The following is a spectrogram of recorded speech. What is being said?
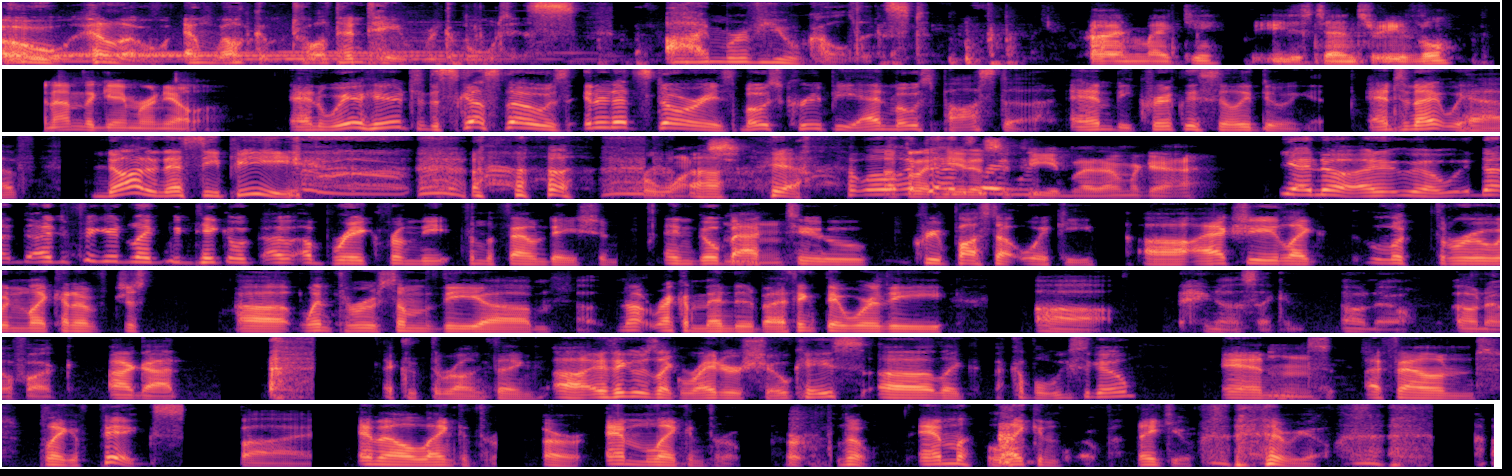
Oh, hello, and welcome to Al Dente Rigamortis. I'm Review Cultist, I'm Mikey. The E stands for evil. And I'm the gamer in yellow. And we're here to discuss those internet stories, most creepy and most pasta, and be critically silly doing it. And tonight we have not an SCP. For once. Uh, yeah. Well, Not that I hate it's like- SCP, but I'm a guy. Yeah, no, I, you know, I figured like we'd take a, a break from the from the foundation and go back Mhm. to creepypasta.wiki. Uh, I actually like looked through and like kind of just uh, went through some of the um, not recommended, but I think they were the. Uh, hang on a second. Oh no! Oh no! Fuck! I got. I clicked the wrong thing. Uh, I think it was like Writer Showcase, uh, like a couple weeks ago, and Mhm. I found Plague of Pigs by M.L. Lankenthrope or M. Lankenthrope or no M. Lycanthrope. Thank you. there we go.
